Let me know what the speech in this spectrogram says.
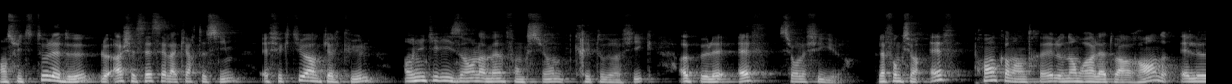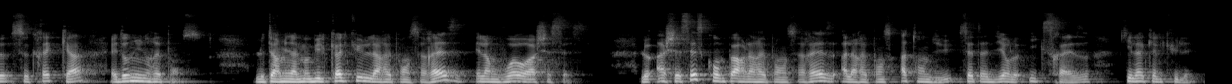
Ensuite, tous les deux, le HSS et la carte SIM, effectuent un calcul en utilisant la même fonction cryptographique appelée f sur la figure. La fonction f prend comme entrée le nombre aléatoire rand et le secret k et donne une réponse. Le terminal mobile calcule la réponse res et l'envoie au HSS. Le HSS compare la réponse res à la réponse attendue, c'est-à-dire le xres qu'il a calculé.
